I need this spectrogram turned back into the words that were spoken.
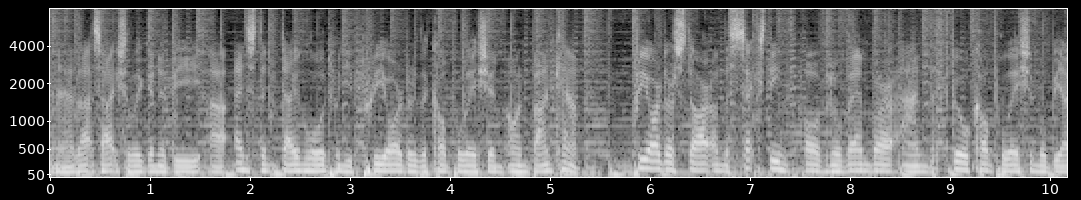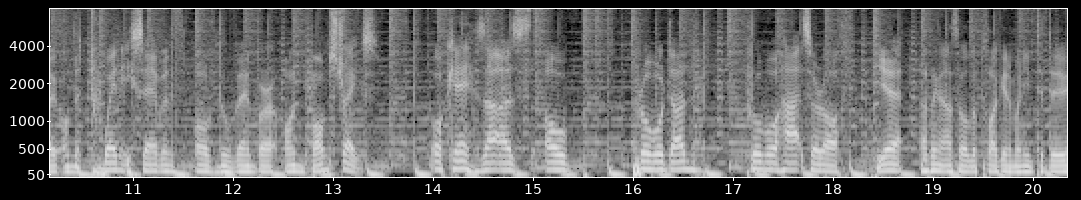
uh, that's actually going to be an instant download when you pre-order the compilation on Bandcamp. Pre-orders start on the 16th of November, and the full compilation will be out on the 27th of November on Bomb Strikes. Okay, is that us all promo done? Promo hats are off. Yeah, I think that's all the plugging we need to do.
